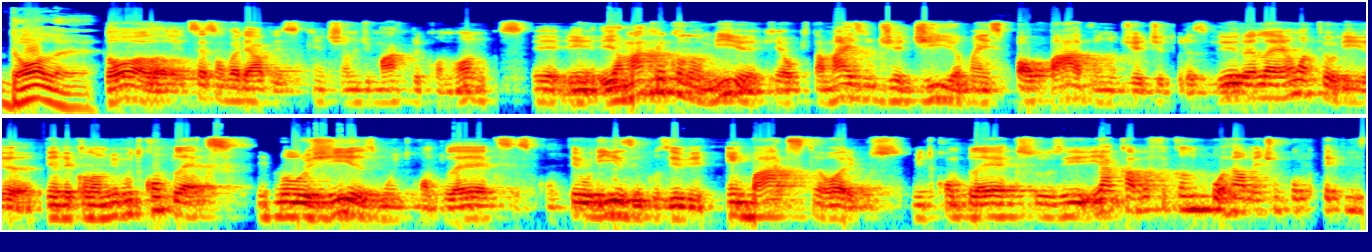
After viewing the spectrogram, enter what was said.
dólar, dólar, etc. São variáveis que a gente chama de macroeconômicas. E, e, e a macroeconomia, que é o que está mais no dia a dia, mais palpável no dia a dia brasileiro, ela é uma teoria dentro da economia muito complexa, tecnologias muito complexas, com teorias, inclusive embates teóricos muito complexos e, e acaba ficando pô, realmente um pouco técnico.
